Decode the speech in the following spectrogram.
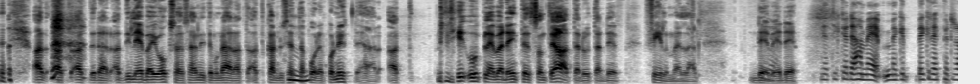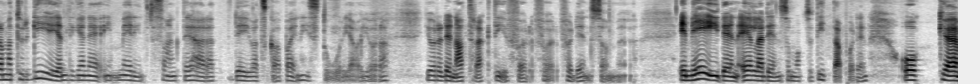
att, att, att, det där, att de lever ju också så här lite modern att, att kan du sätta mm. på den på nytt det här. Att de upplever det inte som teater utan det är film eller DVD. Jag, Jag tycker det här med, med begreppet dramaturgi egentligen är mer intressant. Det här att det är ju att skapa en historia och göra, göra den attraktiv för, för, för den som eh, är med i den eller den som också tittar på den. Och eh,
